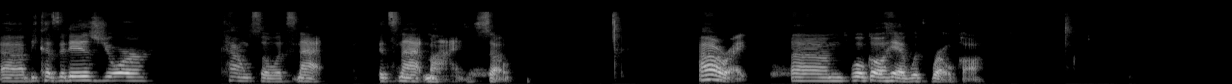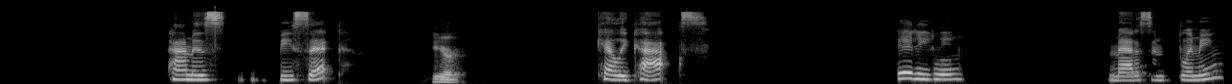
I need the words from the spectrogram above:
uh, because it is your council. It's not. It's not mine. So, all right. Um, we'll go ahead with roll call. Time is be Bisek. Here. Kelly Cox. Good evening. Madison Fleming.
